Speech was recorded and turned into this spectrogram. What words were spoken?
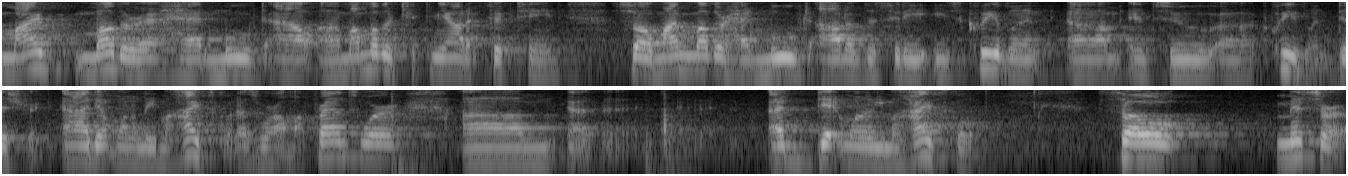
my mother had moved out. Uh, my mother kicked me out at 15. So my mother had moved out of the city East Cleveland um, into uh, Cleveland district. And I didn't want to leave my high school. That's where all my friends were. Um, I, I didn't want to leave my high school. So Mr.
